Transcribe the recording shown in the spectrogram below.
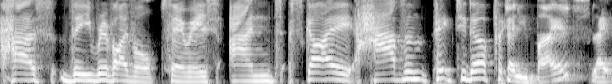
has the revival series, and Sky haven't picked it up. Can you buy it? Like,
